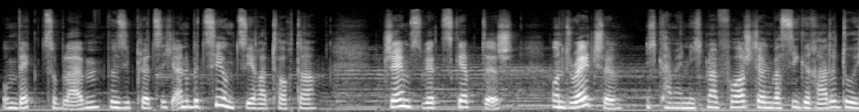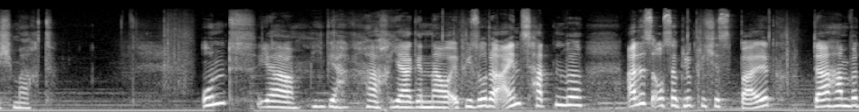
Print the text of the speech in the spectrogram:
um wegzubleiben, will sie plötzlich eine Beziehung zu ihrer Tochter. James wirkt skeptisch. Und Rachel, ich kann mir nicht mal vorstellen, was sie gerade durchmacht. Und ja, ja, ach ja, genau. Episode 1 hatten wir alles außer glückliches Balk. Da haben wir,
